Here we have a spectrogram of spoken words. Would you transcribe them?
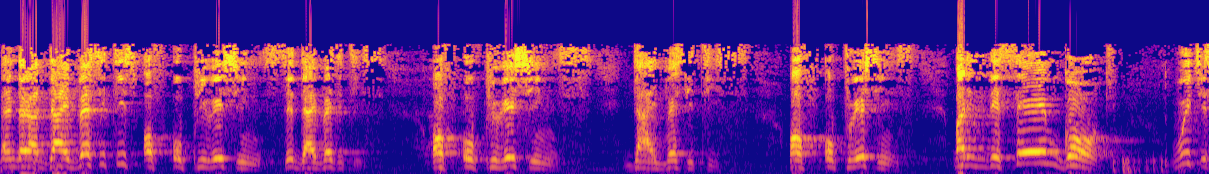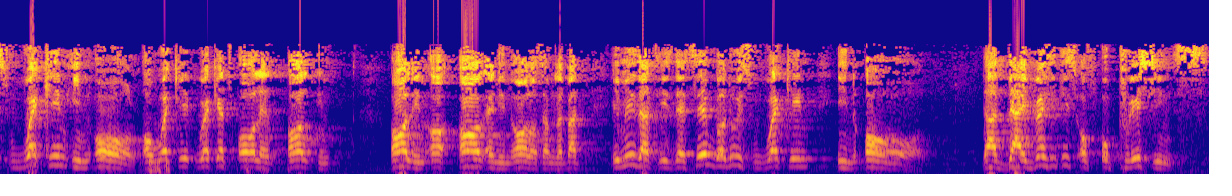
And there are diversities of operations. Say diversities of operations. Diversities of operations. But it's the same God which is working in all or working worketh all and all in all in all, all and in all or something like that. But it means that it's the same God who is working in all. There are diversities of operations.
